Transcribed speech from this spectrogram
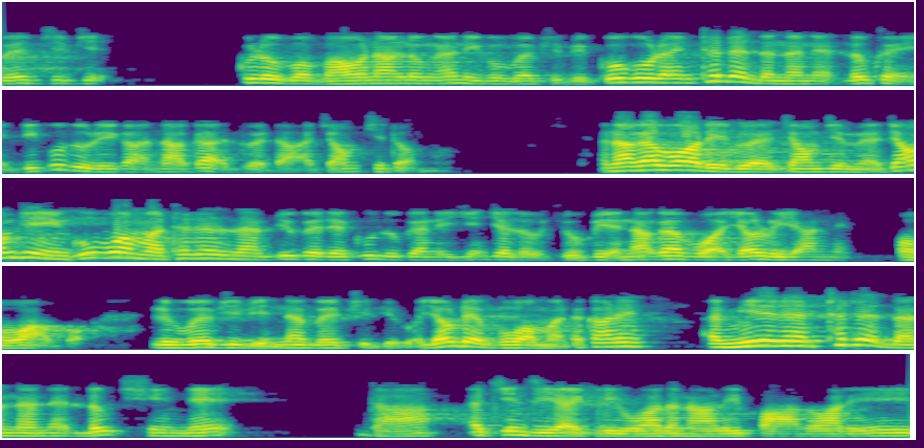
ပဲဖြစ်ဖြစ်ကုလိုဘောဘာဝနာလုပ်ငန်းတွေကိုပဲဖြစ်ဖြစ်ကိုကိုယ်တိုင်ထက်တဲ့တန်တန်နဲ့လုပ်ခဲ့ရင်ဒီကုသိုလ်တွေကအနာဂတ်အတွက်ဒါအကြောင်းဖြစ်တော့မှာအနာဂတ်ဘဝတွေအတွက်အကြောင်းဖြစ်မယ်အကြောင်းဖြစ်ရင်ခုဘဝမှာထက်တဲ့တန်တန်ပြုခဲ့တဲ့ကုသိုလ်ကံတွေရင့်ကျက်လို့ကြိုးပြီးအနာဂတ်ဘဝရောက်လျာနဲ့ဘဝပေါ့လူပဲဖြစ်ဖြစ်နတ်ပဲဖြစ်ဖြစ်ပေါ့ရောက်တဲ့ဘဝမှာတခါတည်းအမြဲတမ်းထက်တဲ့တန်တန်နဲ့လှုပ်ရှင်တဲ့ဒါအကျင့်စရိုက်ကလေးဝါဒနာလေးပါသွားတယ်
